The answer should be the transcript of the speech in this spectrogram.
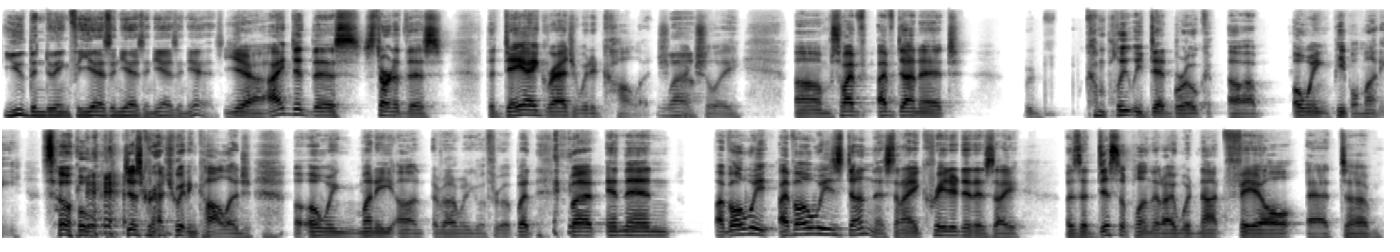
you've been doing for years and years and years and years. Yeah, I did this, started this the day I graduated college, wow. actually. Um, so I've I've done it completely dead broke, uh, owing people money. So just graduating college, uh, owing money on. I don't want to go through it, but but and then I've always I've always done this, and I created it as a as a discipline that I would not fail at. Um,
